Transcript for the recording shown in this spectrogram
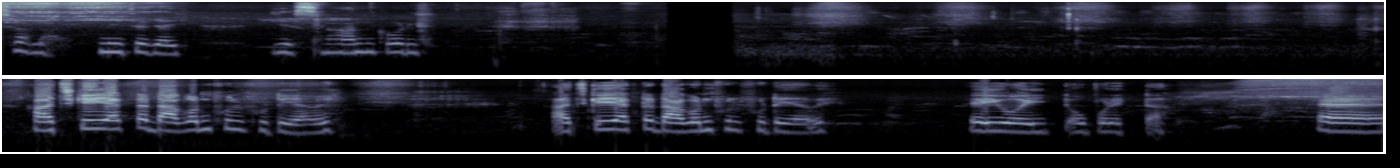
চলো, নিচে যাই। গিয়ে স্নান করি। আজকেই একটা ড্রাগন ফুল ফুটে যাবে। আজকেই একটা ড্রাগন ফুল ফুটে যাবে। এই ওই ওপরেরটা। হ্যাঁ।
